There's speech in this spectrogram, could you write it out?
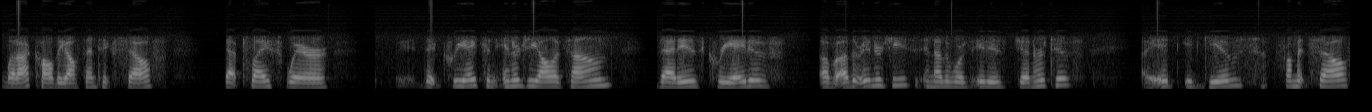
what I call the authentic self, that place where that creates an energy all its own that is creative of other energies. In other words, it is generative. It, it gives from itself.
